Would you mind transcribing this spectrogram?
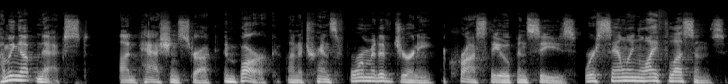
Coming up next on Passion Struck, embark on a transformative journey across the open seas where sailing life lessons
